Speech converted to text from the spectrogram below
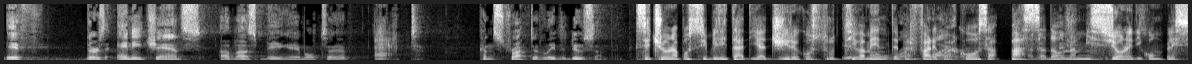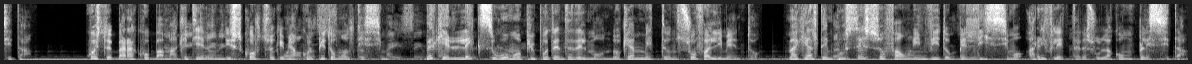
if there's any chance of us being able to act constructively to do something. Se c'è una possibilità di agire costruttivamente per fare qualcosa, passa da una missione di complessità. Questo è Barack Obama che tiene un discorso che mi ha colpito moltissimo, perché è l'ex uomo più potente del mondo che ammette un suo fallimento, ma che al tempo stesso fa un invito bellissimo a riflettere sulla complessità.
